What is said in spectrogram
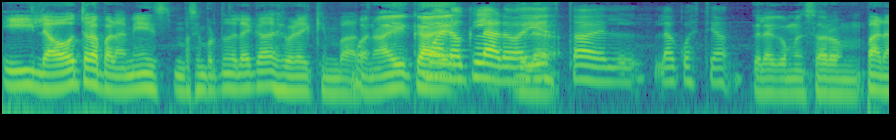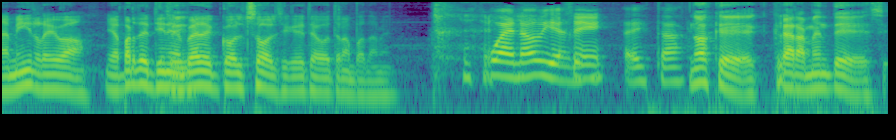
Y la otra, para mí, es más importante de la década, es Breaking Bad. Bueno, ahí cae. Bueno, claro, ahí la- está el- la cuestión. De la que comenzaron. Para mí, re va. Y aparte tiene Sí. ver el Cold Soul, si querés te hago trampa también. Bueno, bien. Sí. Ahí está. No, es que claramente, es-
